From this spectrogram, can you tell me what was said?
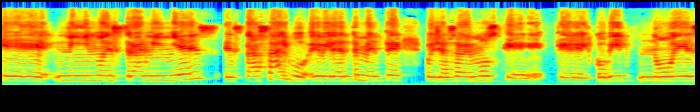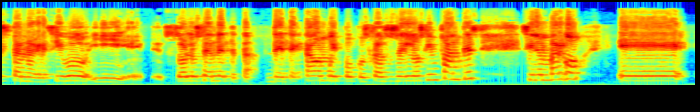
que ni nuestra niñez está a salvo. Evidentemente, pues ya sabemos que, que el COVID no es tan agresivo y solo se han detectado muy pocos casos en los infantes. Sin embargo, eh,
